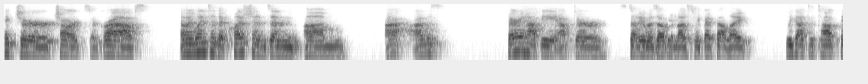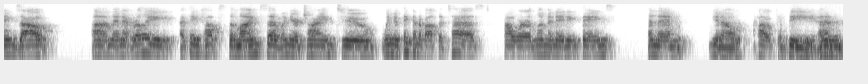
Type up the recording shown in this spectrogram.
picture charts or graphs, and we went to the questions. And um, I I was very happy after study was over last week. I felt like we got to talk things out, um, and it really I think helps the mindset when you're trying to when you're thinking about the test, how we're eliminating things, and then you know, how it could be. And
